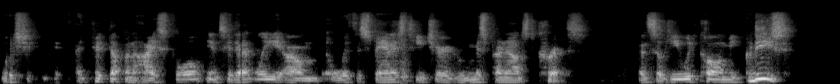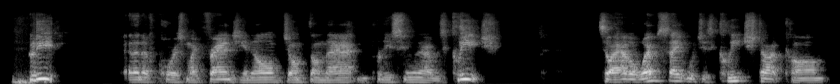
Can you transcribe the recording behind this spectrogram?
which I picked up in high school, incidentally, um, with a Spanish teacher who mispronounced Chris, and so he would call me Cleetche, Cleetche, and then of course my friends, you know, jumped on that, and pretty soon I was Cleetche. So I have a website, which is cleetche.com.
